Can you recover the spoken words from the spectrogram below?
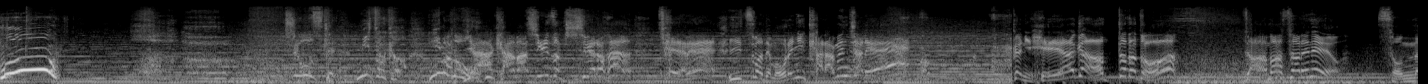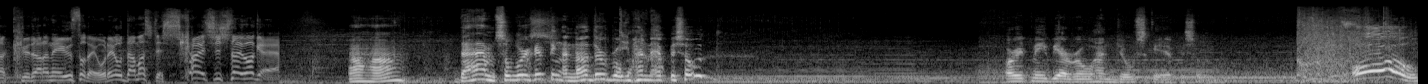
Woo! ジョースケ見たか今のやかましいぞ岸辺露伴てめえいつまでも俺に絡むんじゃねえ中に部屋があっただと？騙されねえよそんなくだらねえ嘘で俺を騙して仕返ししたいわけ？Uh huh. Damn, so we're getting another Rohan episode? Or it may be a Rohan Josuke episode. Oh!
